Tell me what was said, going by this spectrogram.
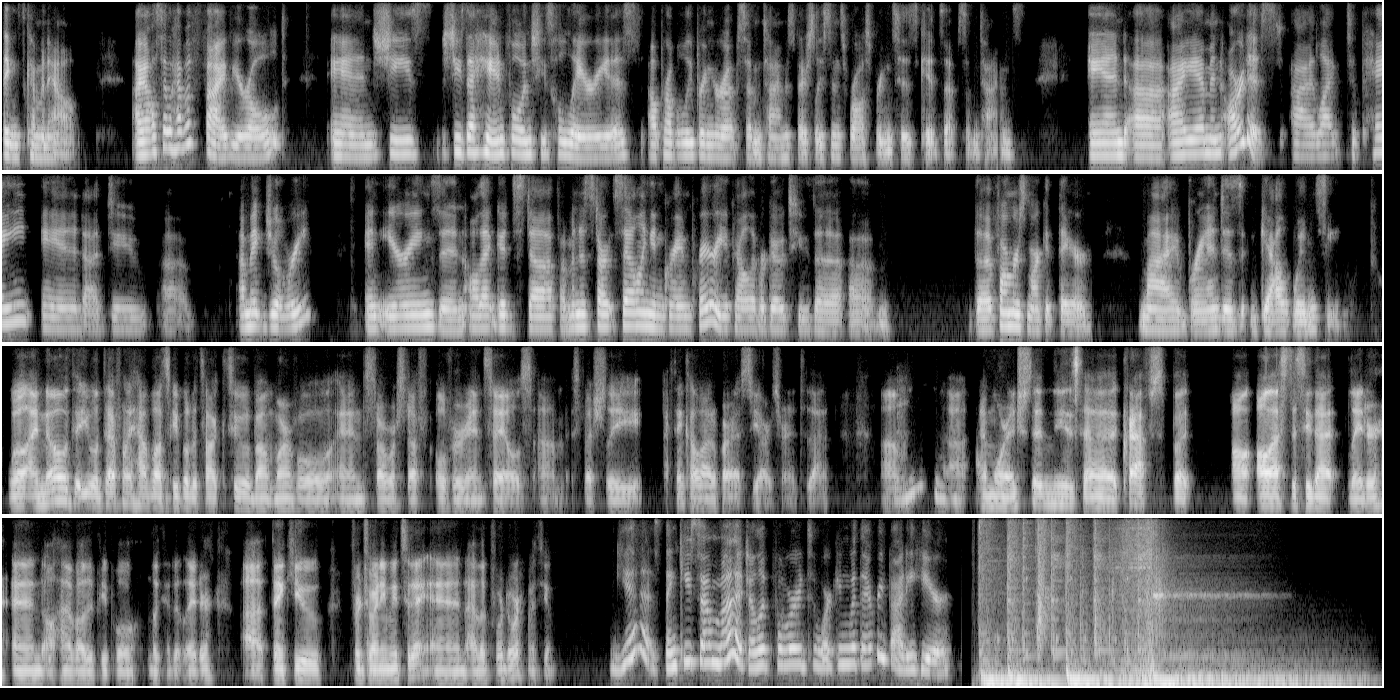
things coming out. I also have a five year old and she's she's a handful and she's hilarious. I'll probably bring her up sometime, especially since Ross brings his kids up sometimes. And uh, I am an artist. I like to paint and I do uh, I make jewelry and earrings and all that good stuff. I'm going to start selling in Grand Prairie if y'all ever go to the um, the farmers market there my brand is Gal Whimsy. Well, I know that you will definitely have lots of people to talk to about Marvel and Star Wars stuff over in sales, um, especially I think a lot of our SDRs are into that. Um, mm-hmm. uh, I'm more interested in these uh, crafts, but I'll, I'll, ask to see that later and I'll have other people look at it later. Uh, thank you for joining me today, and I look forward to working with you. Yes, thank you so much. I look forward to working with everybody here.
